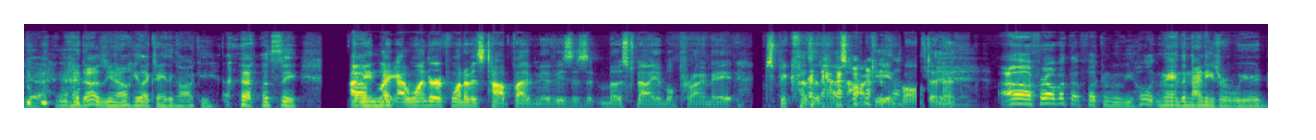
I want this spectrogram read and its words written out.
yeah, it does. You know, he likes anything hockey. Let's see. I Um, mean, like, I wonder if one of his top five movies is Most Valuable Primate, just because it has hockey involved in it. Oh, I forgot about that fucking movie. Holy man, the '90s were weird.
